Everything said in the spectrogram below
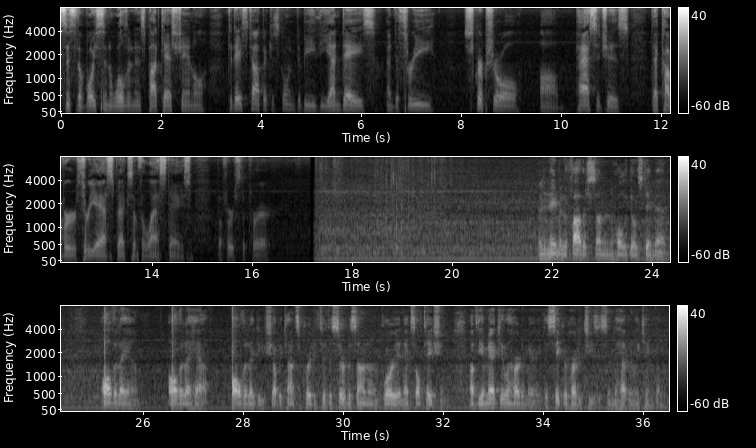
This is the Voice in the Wilderness podcast channel. Today's topic is going to be the end days and the three scriptural um, passages that cover three aspects of the last days. But first, a prayer. In the name of the Father, Son, and Holy Ghost, amen. All that I am, all that I have, all that I do shall be consecrated to the service, honor, and glory and exaltation of the Immaculate Heart of Mary, the Sacred Heart of Jesus in the heavenly kingdom.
